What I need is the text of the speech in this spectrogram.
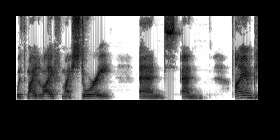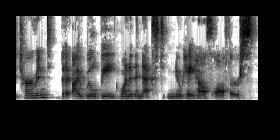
with my life, my story, and and I am determined that I will be one of the next new Hay House authors.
